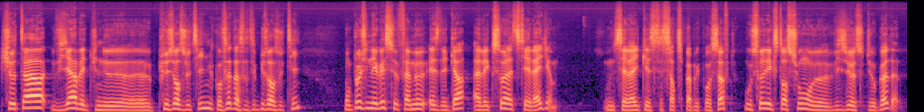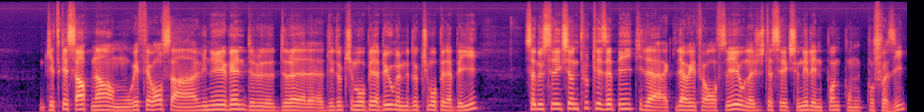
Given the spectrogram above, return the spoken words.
Kyoto vient avec une, plusieurs outils, Microsoft a sorti plusieurs outils. On peut générer ce fameux SDK avec soit la CLI, une série qui est sortie par Microsoft, ou soit une extension euh, Visual Studio Code, qui est très simple. Hein, on référence à une URL du document OpenAPI ou même le document OpenAPI. Ça nous sélectionne toutes les API qu'il a, référencées. On a juste à sélectionner les endpoints qu'on choisit.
